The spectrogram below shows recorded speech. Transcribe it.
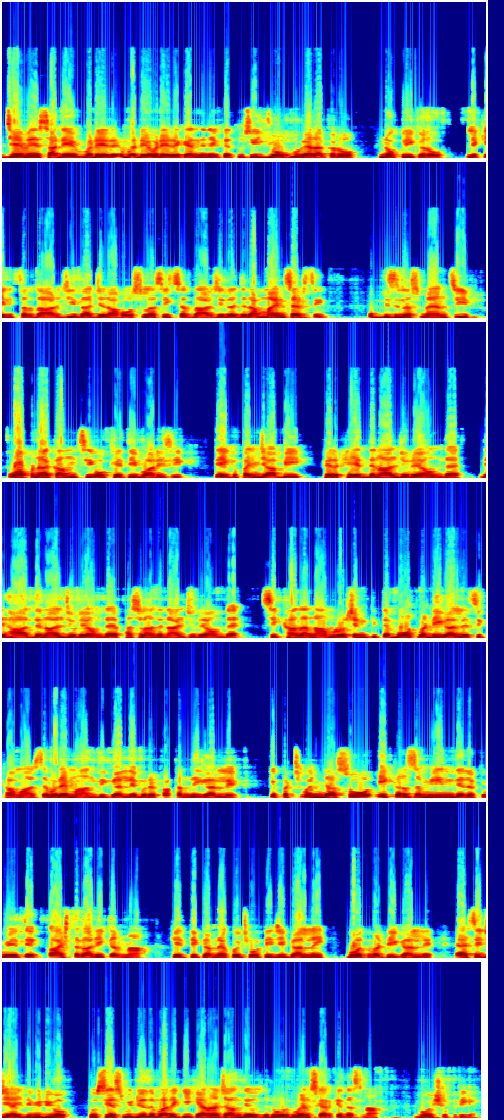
ਜਿਵੇਂ ਸਾਡੇ ਵਡੇਰੇ, ਵੱਡੇ ਵਡੇਰੇ ਕਹਿੰਦੇ ਨੇ ਕਿ ਤੁਸੀਂ ਜੌਬ ਵਗੈਰਾ ਕਰੋ, ਨੌਕਰੀ ਕਰੋ। ਲੇਕਿਨ ਸਰਦਾਰ ਜੀ ਦਾ ਜਿਹੜਾ ਹੌਸਲਾ ਸੀ, ਸਰਦਾਰ ਜੀ ਦਾ ਜਿਹੜਾ ਮਾਈਂਡਸੈਟ ਸੀ, ਉਹ ਬਿਜ਼ਨਸਮੈਨ ਸੀ, ਉਹ ਆਪਣਾ ਕੰਮ ਸੀ, ਉਹ ਖੇਤੀਬਾੜੀ ਸੀ। ਤੇ ਇੱਕ ਪੰਜਾਬੀ ਫਿਰ ਖੇਤ ਦੇ ਨਾਲ ਜੁੜਿਆ ਹੁੰਦਾ ਹੈ, ਦਿਹਾਤ ਦੇ ਨਾਲ ਜੁੜਿਆ ਹੁੰਦਾ ਹੈ, ਫਸਲਾਂ ਦੇ ਨਾਲ ਜੁੜਿਆ ਹੁੰਦਾ ਹੈ। ਸਿੱਖਾਂ ਦਾ ਨਾਮ ਰੋਸ਼ਨ ਕੀਤਾ ਬਹੁਤ ਵੱਡੀ ਗੱਲ ਹੈ, ਸਿੱਖਾਂ ਵਾਸਤੇ ਬੜੇ ਮਾਣ ਦੀ ਗੱਲ ਹੈ, ਬੜੇ ਫਖਰ ਦੀ ਗੱਲ ਹੈ ਕਿ 5500 ਏਕੜ ਜ਼ਮੀਨ ਦੇ ਰਕਬੇ ਤੇ ਕਾਸ਼ਤਕਾਰੀ ਕਰਨਾ, ਖੇਤੀ ਕਰਨਾ ਕੋਈ ਛੋਟੀ ਜੀ ਗੱਲ ਨਹੀਂ, ਬਹੁਤ ਵੱਡੀ ਗੱਲ ਹੈ। ਐਸੀ ਜੀ ਅੱਜ ਦੀ ਵੀਡੀਓ ਤੁਸੀਂ ਇਸ ਵੀਡੀਓ ਦੇ ਬਾਰੇ ਕੀ ਕਹਿਣਾ ਚਾਹੁੰਦੇ ਹੋ, ਜ਼ਰੂਰ ਕਮੈਂਟਸ ਕਰਕੇ ਦੱਸਣਾ। ਬਹੁਤ ਸ਼ੁਕਰੀਆ।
